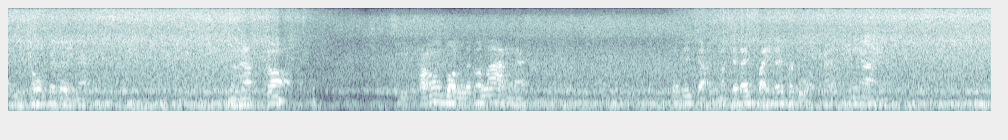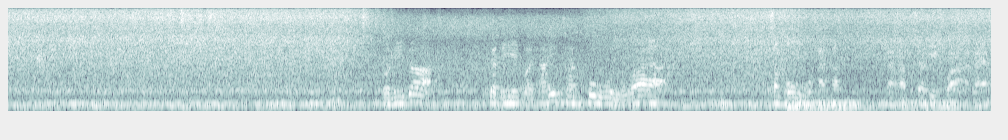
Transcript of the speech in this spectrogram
หรือโชคได้เลยนะนะครับ ก็ฉีดทั้งบนแล้วก็ล่างนะเพื่อที่จะมันจะได้ใส่ได้สะดวกนะง่ายๆตัวนี้ก็จะดีกว่าใช้แชมพูหรือว่าสบู่นะครับนะครับ จะดีกว่านะ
